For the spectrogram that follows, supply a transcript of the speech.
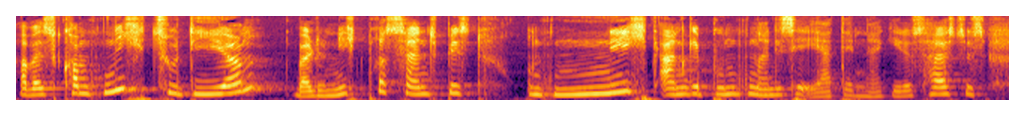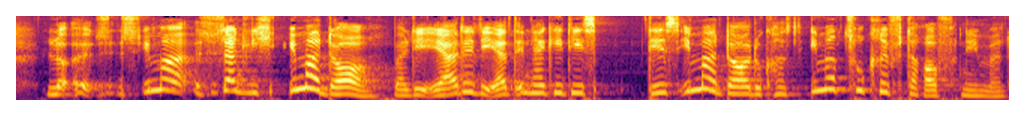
aber es kommt nicht zu dir, weil du nicht präsent bist und nicht angebunden an diese Erdenergie. Das heißt, es, ist immer, es ist eigentlich immer da, weil die Erde, die Erdenergie, die ist, die ist immer da. Du kannst immer Zugriff darauf nehmen.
